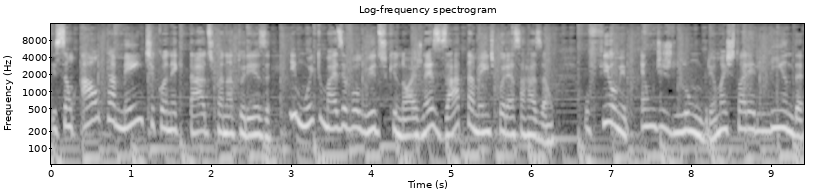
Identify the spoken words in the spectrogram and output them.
e são altamente conectados com a natureza e muito mais evoluídos que nós, né? Exatamente por essa razão. O filme é um deslumbre, é uma história linda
